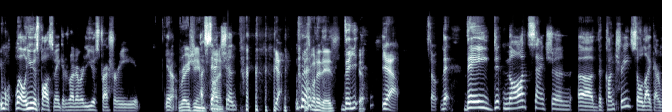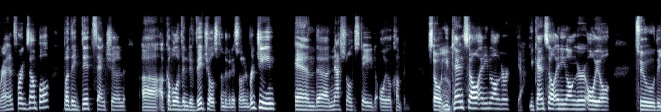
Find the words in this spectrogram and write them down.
well, U.S. policymakers, whatever, the U.S. Treasury, you know regime a sanction. yeah, that's what it is. the yeah. yeah. So they they did not sanction uh, the country, so like Iran, for example, but they did sanction uh, a couple of individuals from the Venezuelan regime and the national state oil company. So wow. you can't sell any longer. Yeah, you can't sell any longer oil to the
